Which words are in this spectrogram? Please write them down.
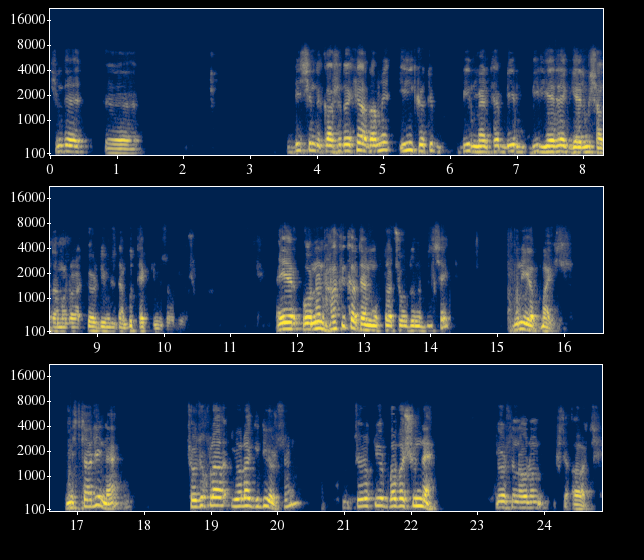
Şimdi e, biz şimdi karşıdaki adamı iyi kötü bir mertebe bir, bir yere gelmiş adam olarak gördüğümüzden bu tepkimiz oluyor. Eğer onun hakikaten muhtaç olduğunu bilsek bunu yapmayız. Misali ne? Çocukla yola gidiyorsun. Çocuk diyor baba şu ne? Diyorsun oğlum işte ağaç.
